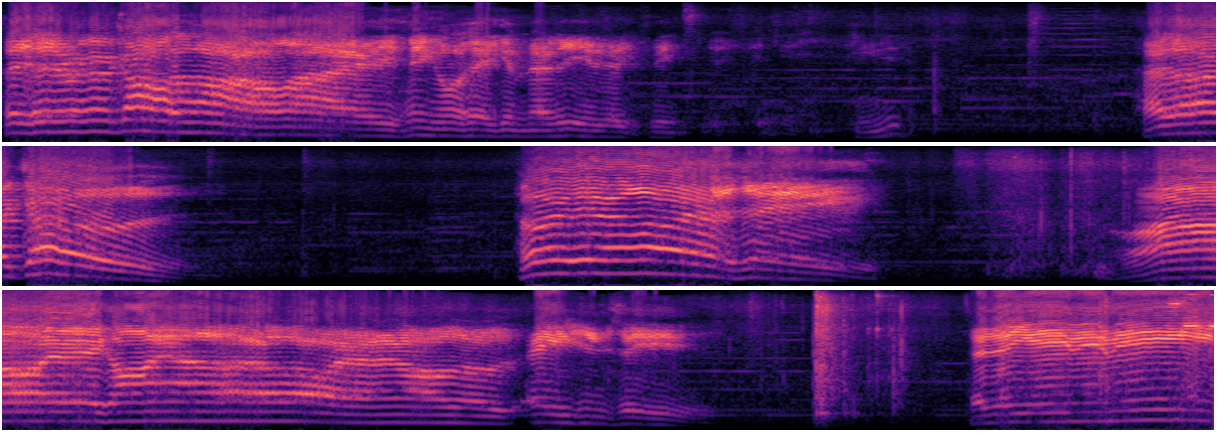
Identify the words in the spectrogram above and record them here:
They said we're going to call tomorrow. I think we'll take a message. That's it goes. Who are your loyalty? Why are you calling out and all those agencies? They gave me?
